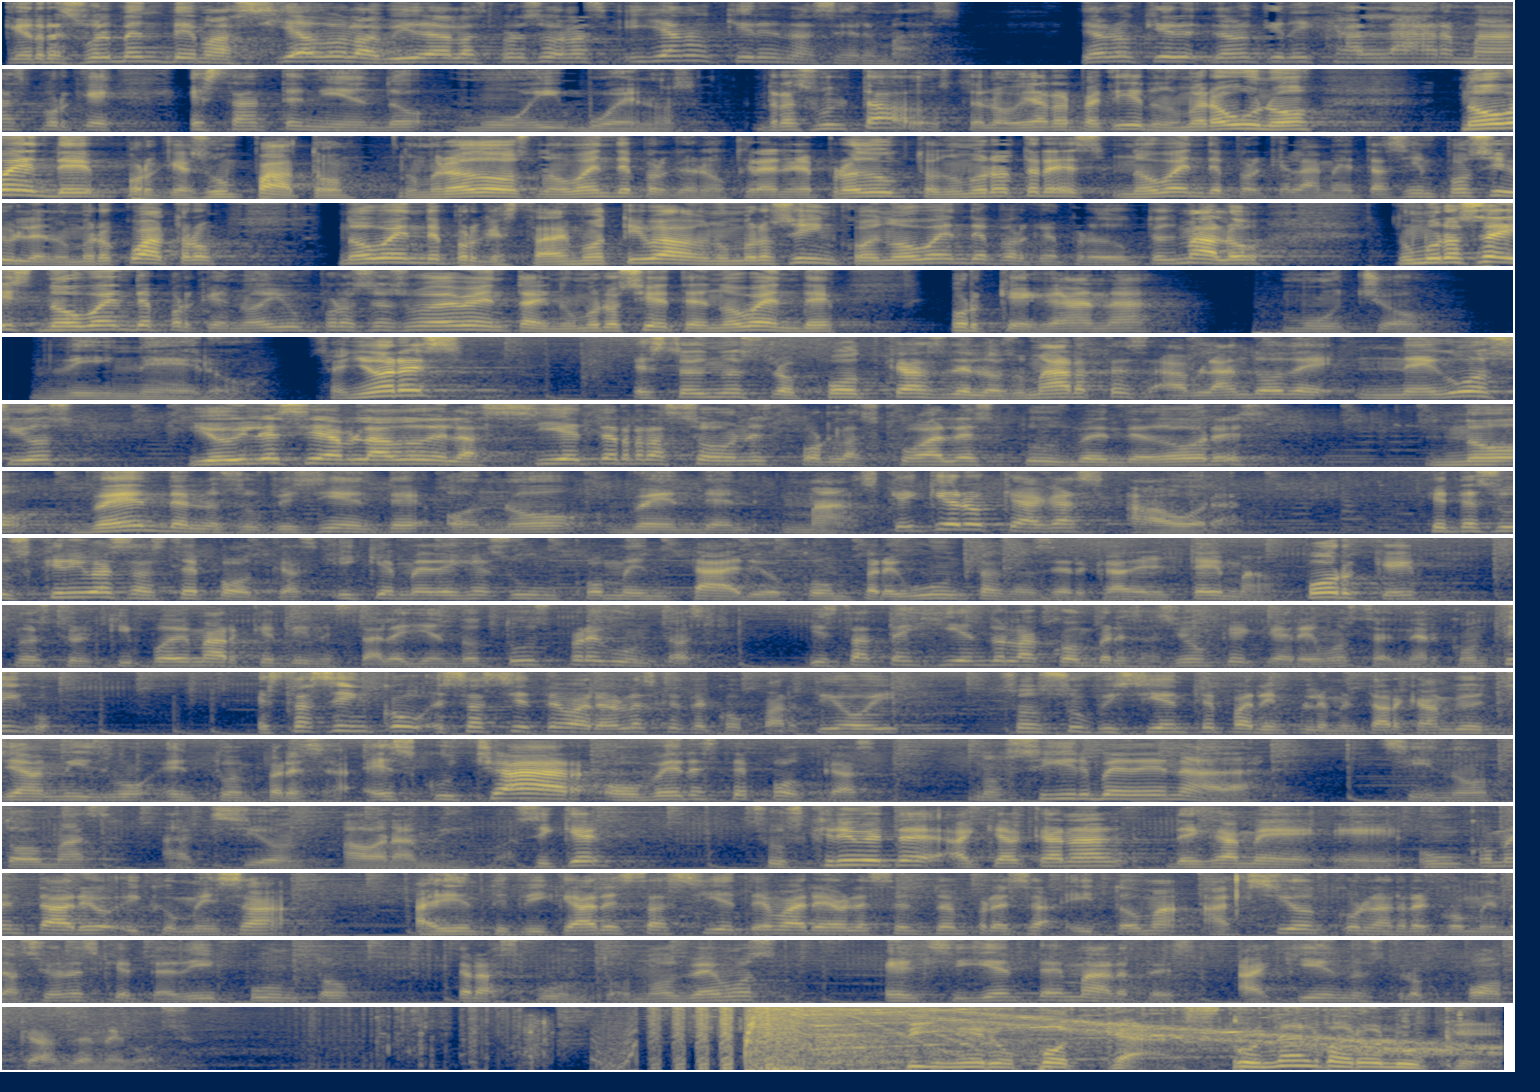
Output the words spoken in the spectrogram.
que resuelven demasiado la vida de las personas y ya no quieren hacer más. Ya no, quieren, ya no quieren jalar más porque están teniendo muy buenos resultados. Te lo voy a repetir. Número uno, no vende porque es un pato. Número dos, no vende porque no cree en el producto. Número tres, no vende porque la meta es imposible. Número cuatro, no vende porque está desmotivado. Número cinco, no vende porque el producto es malo. Número seis, no vende porque no hay un proceso de venta. Y número siete, no vende porque gana mucho dinero. Señores, esto es nuestro podcast de los martes hablando de negocios. Y hoy les he hablado de las siete razones por las cuales tus vendedores no venden lo suficiente o no venden más. ¿Qué quiero que hagas ahora? Que te suscribas a este podcast y que me dejes un comentario con preguntas acerca del tema, porque nuestro equipo de marketing está leyendo tus preguntas y está tejiendo la conversación que queremos tener contigo. Estas cinco, estas siete variables que te compartí hoy son suficientes para implementar cambios ya mismo en tu empresa. Escuchar o ver este podcast no sirve de nada si no tomas acción ahora mismo. Así que suscríbete aquí al canal, déjame eh, un comentario y comienza identificar estas siete variables en tu empresa y toma acción con las recomendaciones que te di punto tras punto. Nos vemos el siguiente martes aquí en nuestro podcast de negocio. Dinero Podcast con Álvaro Luque.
